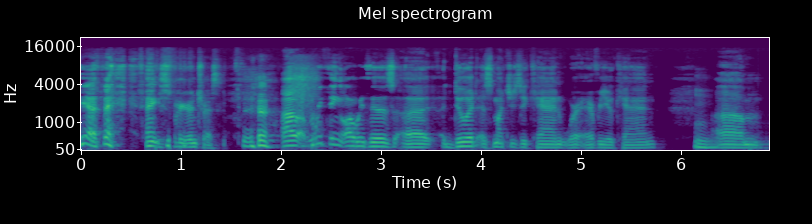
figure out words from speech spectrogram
yeah. Th- thanks for your interest. Uh, my thing always is uh, do it as much as you can wherever you can. Hmm. Um,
